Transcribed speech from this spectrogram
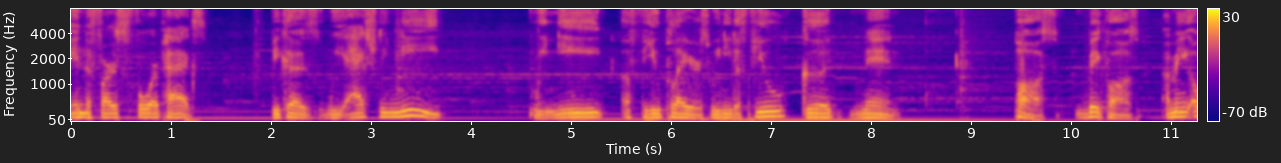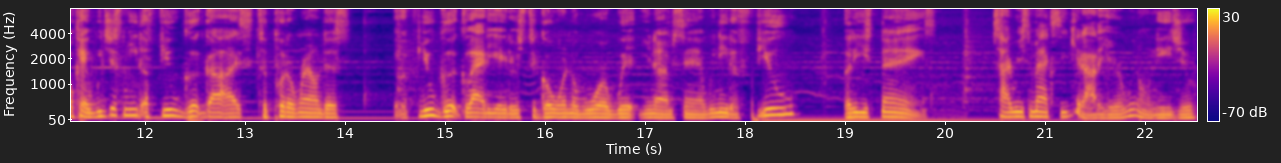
in the first four packs because we actually need we need a few players. We need a few good men. Pause. Big pause. I mean, okay, we just need a few good guys to put around us, a few good gladiators to go into war with. You know what I'm saying? We need a few of these things. Tyrese Maxey, get out of here. We don't need you.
